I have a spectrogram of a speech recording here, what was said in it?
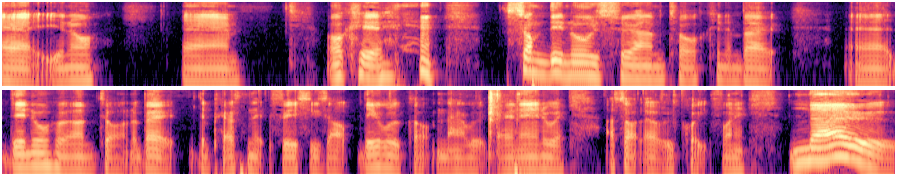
uh, you know. Um, okay. Somebody knows who I'm talking about uh, they know who I'm talking about. The person that faces up, they look up and I look down. Anyway, I thought that was quite funny. Now,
